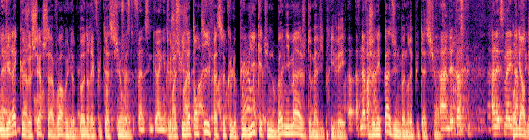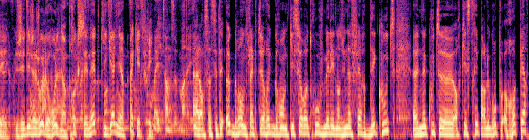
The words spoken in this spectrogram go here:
On dirait que je cherche à avoir une bonne réputation, que je suis attentif à ce que le public ait une bonne image de ma vie privée. Je n'ai pas une bonne réputation. Regardez, j'ai déjà joué le rôle d'un proxénète qui gagne un paquet de fric. Alors ça, c'était Hugh Grant, l'acteur Hugh Grant, qui se retrouve mêlé dans une affaire d'écoute, une écoute euh, orchestrée par le groupe Rupert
